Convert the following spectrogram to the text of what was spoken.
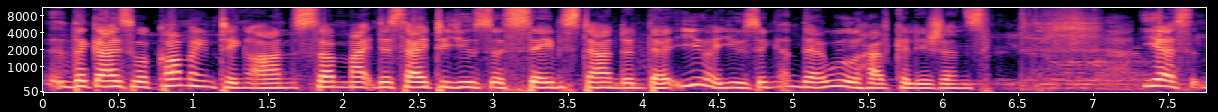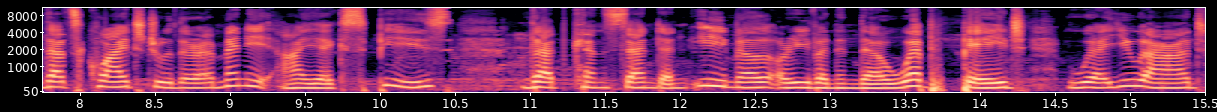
the guys were commenting on, some might decide to use the same standard that you are using, and there will have collisions. Yes, that's quite true. There are many IXPs that can send an email or even in their web page where you add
